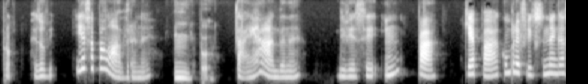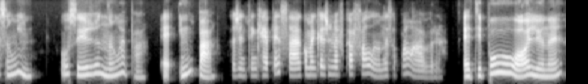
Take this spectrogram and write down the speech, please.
Pronto, resolvi. E essa palavra, né? Ímpar. Tá errada, né? Devia ser impar, que é pá com prefixo de negação in. Ou seja, não é pá, é impar. A gente tem que repensar como é que a gente vai ficar falando essa palavra. É tipo óleo, né?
